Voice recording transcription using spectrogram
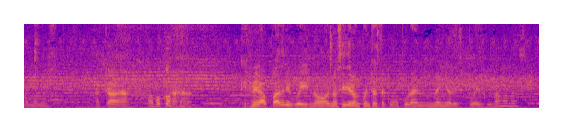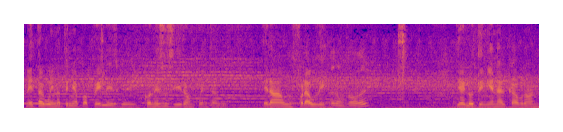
no mames. Acá, ¿A poco? ajá. Que no era padre, güey. No, no se dieron cuenta hasta como por un año después, güey. No mames. Neta, güey, no tenía papeles, güey. Con eso se dieron cuenta, güey. Era un fraude. ¿Era un fraude? Y ahí lo tenían al cabrón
